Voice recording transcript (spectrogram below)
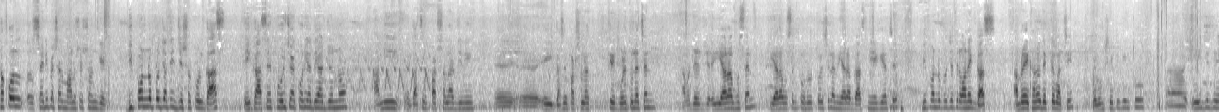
সকল শ্রেণি পেশার মানুষের সঙ্গে বিপন্ন প্রজাতির যে সকল গাছ, এই গাছের পরিচয় করিয়ে দেওয়ার জন্য আমি গাছের পাঠশালার যিনি এই গাছের পাঠশালাকে গড়ে তুলেছেন আমাদের ইয়ারাব হোসেন। ইয়ারাব হোসেনকে অনুরোধ করেছিলাম, ইয়ারাব গাছ নিয়ে গিয়েছে। বিপন্ন প্রজাতির অনেক গাছ আমরা এখানেও দেখতে পাচ্ছি এবং সেটি কিন্তু এই যে যে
